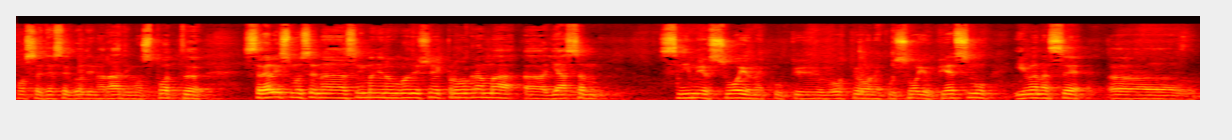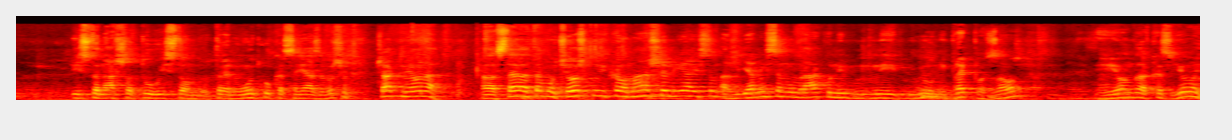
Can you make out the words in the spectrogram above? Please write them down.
posle deset godina radimo spot. Sreli smo se na snimanje novogodišnjeg programa. a, Ja sam snimio svoju neku, otpevao neku svoju pjesmu. Ivana se a, isto našla tu u istom trenutku kad sam ja završio. Čak mi ona stajala tamo u ćošku i kao mašem i ja isto, ali ja nisam u mraku ni, ni, nju ni prepoznao. I onda kaže, joj,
